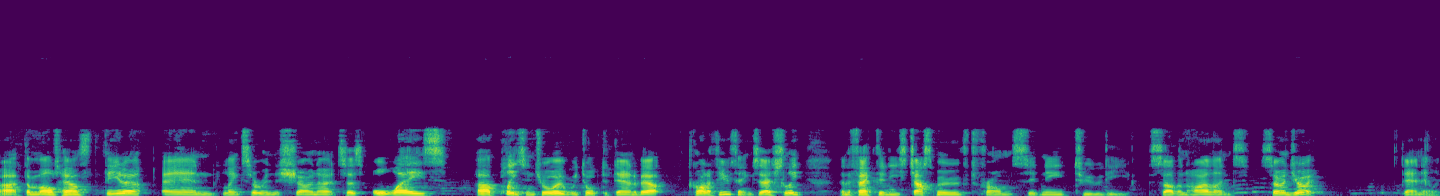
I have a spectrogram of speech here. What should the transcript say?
at the Malthouse Theatre. And links are in the show notes as always. Uh, please enjoy. We talked to Dan about quite a few things actually and the fact that he's just moved from Sydney to the Southern Highlands. So enjoy. Dan Ilic.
